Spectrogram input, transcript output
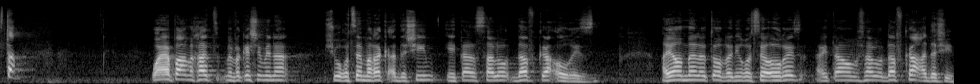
סתם. הוא היה פעם אחת מבקש ממנה שהוא רוצה מרק עדשים, היא הייתה עושה לו דווקא אורז. היה אומר לו, טוב, אני רוצה אורז, הייתה עושה לו דווקא עדשים.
